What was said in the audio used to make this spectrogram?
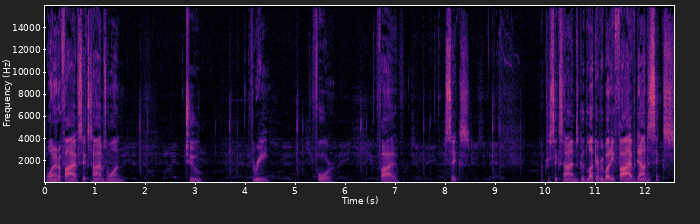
One and a five, six times. One, two, three, four, five, six. After six times, good luck, everybody. Five down to six.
